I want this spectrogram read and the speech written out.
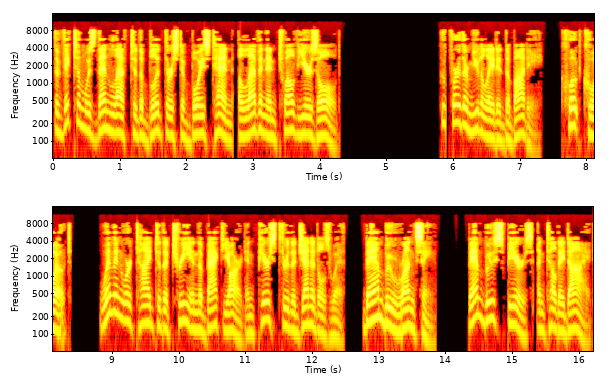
The victim was then left to the bloodthirst of boys 10, 11 and 12 years old, who further mutilated the body. Women were tied to the tree in the backyard and pierced through the genitals with bamboo runcing bamboo spears until they died.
